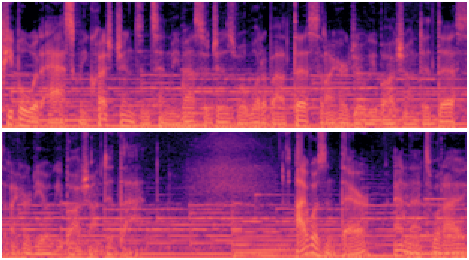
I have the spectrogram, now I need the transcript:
people would ask me questions and send me messages. Well, what about this? And I heard Yogi Bhajan did this, and I heard Yogi Bhajan did that. I wasn't there, and that's what I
